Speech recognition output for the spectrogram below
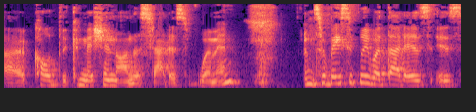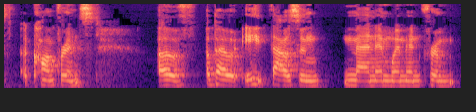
uh, called the Commission on the Status of Women. And so basically, what that is is a conference of about 8,000 men and women from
